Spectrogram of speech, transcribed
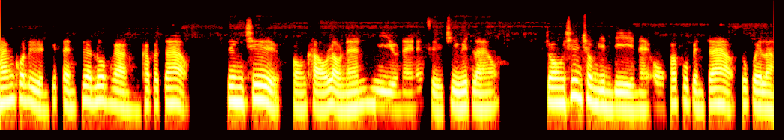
ทั้งคนอื่นที่เป็นเพื่อนร่วมงานของข้าพเจ้า ซึ่งชื่อของเขาเหล่านั้นมีอยู่ในหนังสือชีวิตแล้ว จงชื่นชมยินดีในองค์พระผู้เป็นเจ้าทุกเวลา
